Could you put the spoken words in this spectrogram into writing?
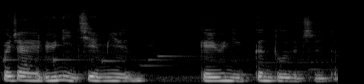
会在与你见面，给予你更多的指导。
